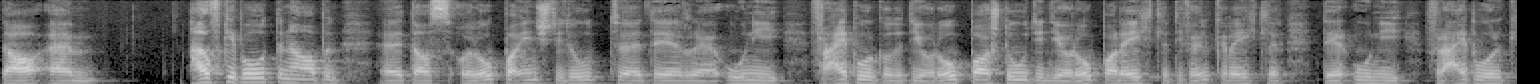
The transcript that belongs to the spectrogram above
da ähm, aufgeboten haben. Äh, das Europa-Institut äh, der äh, Uni Freiburg oder die Europastudien, die Europarechtler, die Völkerrechtler der Uni Freiburg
